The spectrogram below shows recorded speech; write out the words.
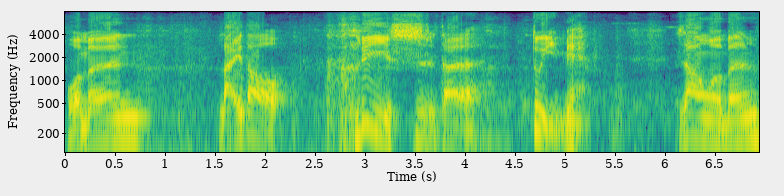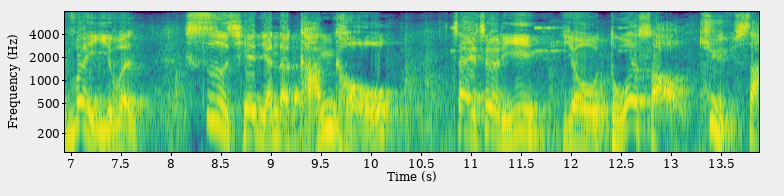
我们来到历史的。对面，让我们问一问，四千年的港口，在这里有多少聚散？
